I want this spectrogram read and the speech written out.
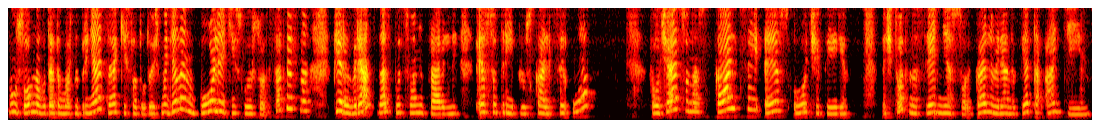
ну, условно, вот это можно принять за кислоту. То есть мы делаем более кислую соль. Соответственно, вариант у нас будет с вами правильный. СО3 плюс кальций О. Получается у нас кальций СО4. Значит, вот у нас средняя соль. Правильный вариант ответа 1.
